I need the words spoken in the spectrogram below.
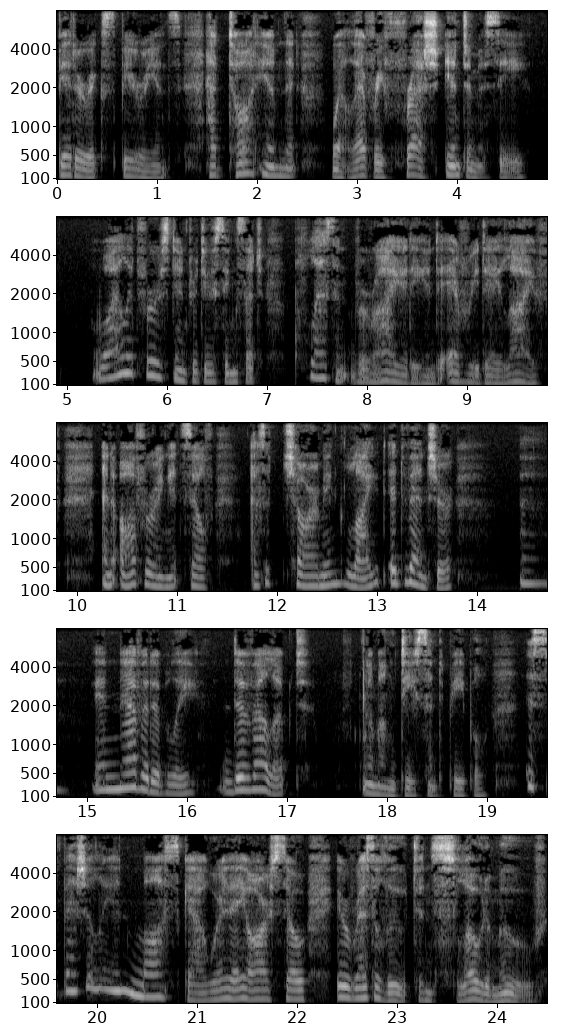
bitter experience had taught him that, well, every fresh intimacy while at first introducing such pleasant variety into everyday life and offering itself as a charming light adventure, uh, inevitably developed among decent people, especially in Moscow, where they are so irresolute and slow to move,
